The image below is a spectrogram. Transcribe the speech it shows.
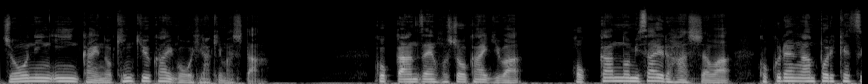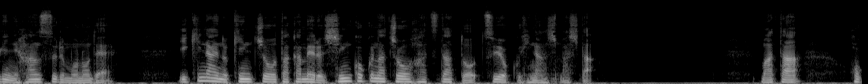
常任委員会の緊急会合を開きました。国家安全保障会議は北韓のミサイル発射は国連安保理決議に反するもので域内の緊張を高める深刻な挑発だと強く非難しました。また北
